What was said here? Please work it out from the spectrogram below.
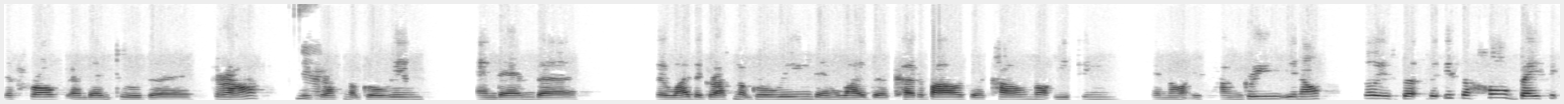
the frog, and then to the grass, the grass not growing, and then the the why the grass not growing, then why the kerbau, the cow not eating, and now is hungry, you know. So it's the, the it's the whole basic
